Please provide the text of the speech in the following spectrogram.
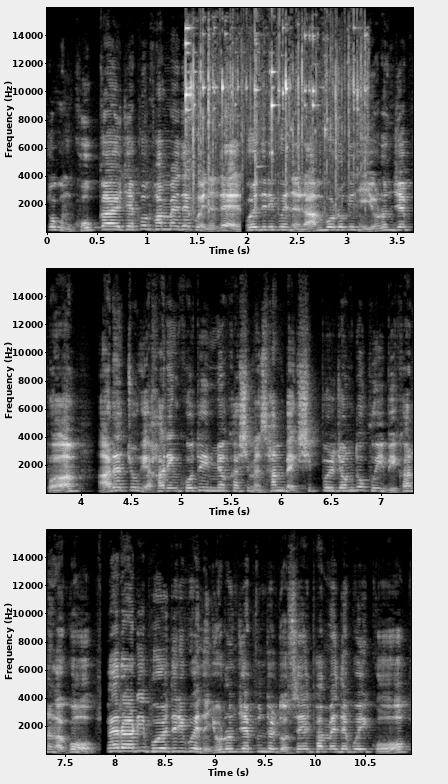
조금 고가의 제품 판매되고 있는데 보여드리고 있는 람보르기니 이런 제품 아래쪽에 할인 코드 입력하시면 310불 정도 구입이 가능하고 페라리 보여드리고 있는 이런 제품들도 세일 판매되고 있고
